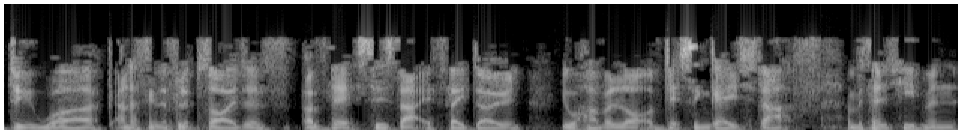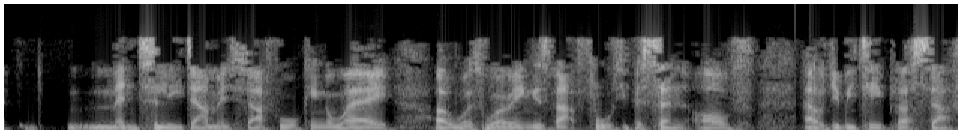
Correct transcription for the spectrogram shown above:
do work. And I think the flip side of, of this is that if they don't, you'll have a lot of disengaged staff and potentially even mentally damaged staff walking away. Uh, what's worrying is that 40% of LGBT plus staff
